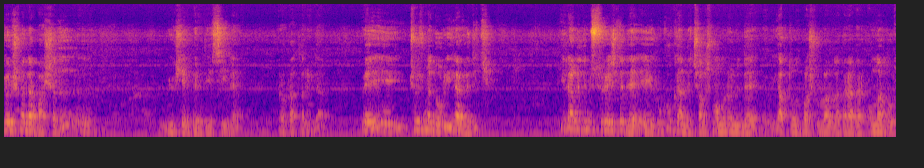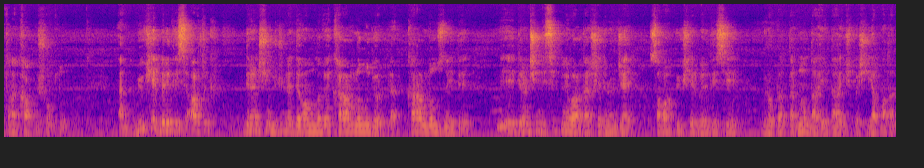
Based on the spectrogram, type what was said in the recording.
görüşmeler başladı e, Büyükşehir Belediyesi ile, bürokratlarıyla ve e, çözüme doğru ilerledik. İlerlediğimiz süreçte de e, hukuken de çalışmamın önünde yaptığımız başvurularla beraber onlar da ortadan kalkmış oldu. Yani Büyükşehir Belediyesi artık direnişin gücüyle devamlı ve kararlılığımı gördüler. Kararlılığımız neydi? E, direnişin disiplini vardı her şeyden önce. Sabah Büyükşehir Belediyesi bürokratlarının dahi daha işbaşı yapmadan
